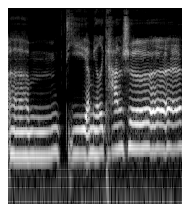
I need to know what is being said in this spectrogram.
ähm, die amerikanische äh,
